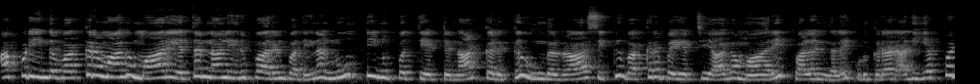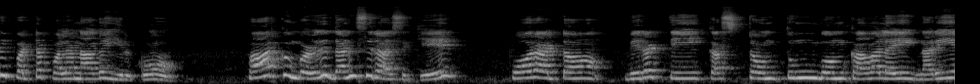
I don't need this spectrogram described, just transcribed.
அப்படி இந்த வக்கரமாக மாறி எத்தனை நாள் இருப்பாருன்னு பார்த்தீங்கன்னா நூற்றி முப்பத்தி எட்டு நாட்களுக்கு உங்கள் ராசிக்கு வக்கர பயிற்சியாக மாறி பலன்களை கொடுக்குறார். அது எப்படிப்பட்ட பலனாக இருக்கும்? பார்க்கும் பொழுது தனுசு ராசிக்கு போராட்டம் விரக்தி கஷ்டம் துன்பம் கவலை நிறைய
